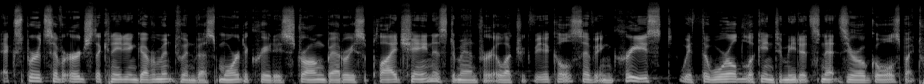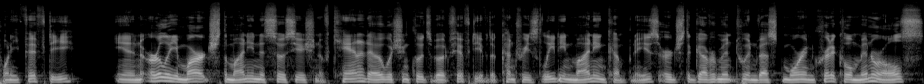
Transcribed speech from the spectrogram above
Experts have urged the Canadian government to invest more to create a strong battery supply chain as demand for electric vehicles have increased, with the world looking to meet its net zero goals by 2050. In early March, the Mining Association of Canada, which includes about 50 of the country's leading mining companies, urged the government to invest more in critical minerals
